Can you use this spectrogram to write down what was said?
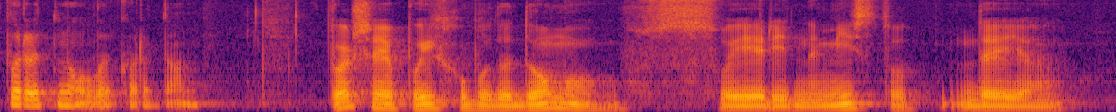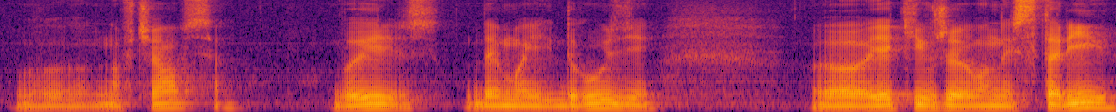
перетнули кордон? Перше, я поїхав би додому в своє рідне місто, де я навчався, виріс, де мої друзі, е, які вже вони старі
